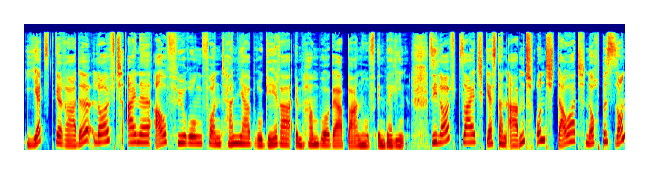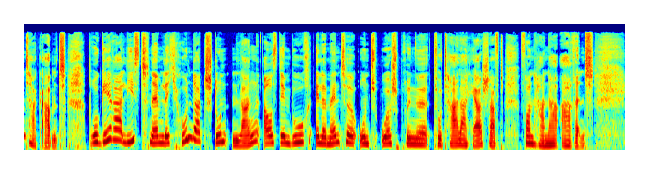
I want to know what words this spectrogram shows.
Jetzt gerade läuft eine Aufführung von Tanja Bruguera im Hamburger Bahnhof in Berlin. Sie läuft seit gestern Abend und dauert noch bis Sonntagabend. Bruguera liest nämlich 100 Stunden lang aus dem Buch Elemente und Ursprünge totaler Herrschaft von Hannah Arendt.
